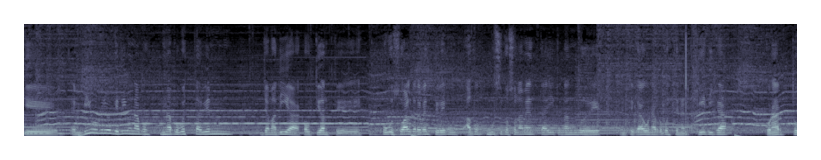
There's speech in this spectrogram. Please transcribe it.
que en vivo creo que tiene una, una propuesta bien llamativa, cautivante. Es poco usual de repente ver a dos músicos solamente ahí tratando de entregar una propuesta energética con harto,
